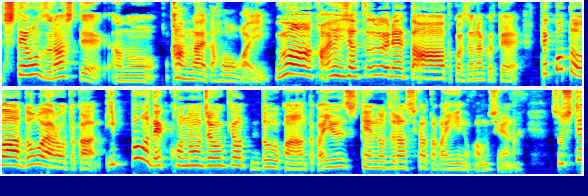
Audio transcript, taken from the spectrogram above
視点をずらして、あの、考えた方がいい。うわー、会社潰れたとかじゃなくて、ってことはどうやろうとか、一方でこの状況ってどうかなとかいう視点のずらし方がいいのかもしれない。そして、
